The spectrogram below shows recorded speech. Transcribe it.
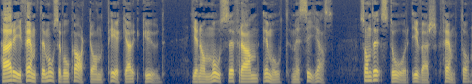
Här i femte Mosebok 18 pekar Gud genom Mose fram emot Messias, som det står i vers 15.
